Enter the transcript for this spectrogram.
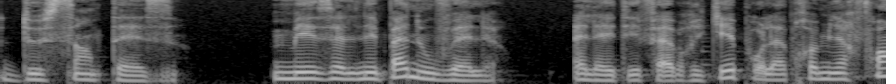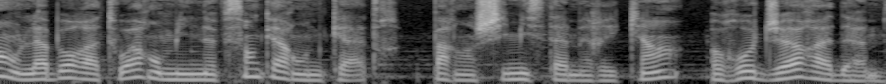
de synthèse. Mais elle n'est pas nouvelle. Elle a été fabriquée pour la première fois en laboratoire en 1944 par un chimiste américain, Roger Adams.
